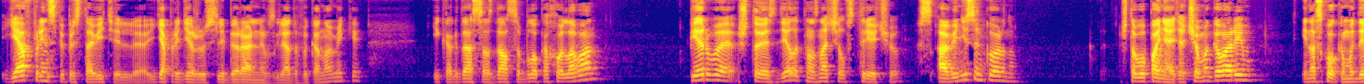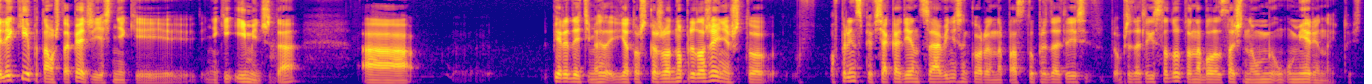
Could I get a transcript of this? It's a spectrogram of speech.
я, в принципе, представитель, я придерживаюсь либеральных взглядов экономики, и когда создался блок Ахой Лаван, первое, что я сделал, назначил встречу с Ави Нисенкорном, чтобы понять, о чем мы говорим и насколько мы далеки, потому что, опять же, есть некий, некий имидж, да. А, перед этим я, я тоже скажу одно предложение, что в принципе, вся каденция Ави Нисенкорна на посту председателя, статута, она была достаточно ум- умеренной. То есть,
